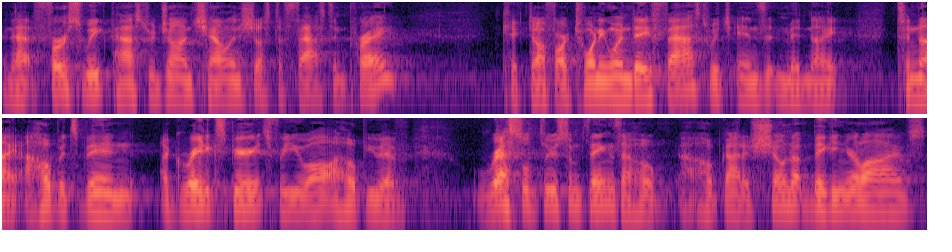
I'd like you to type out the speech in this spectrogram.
And that first week, Pastor John challenged us to fast and pray, kicked off our 21 day fast, which ends at midnight tonight. I hope it's been a great experience for you all. I hope you have wrestled through some things. I hope, I hope God has shown up big in your lives,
